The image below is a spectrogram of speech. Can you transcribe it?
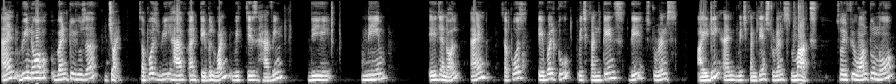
And we know when to use a join. Suppose we have a table 1 which is having the name age and all. And suppose table 2 which contains the students id and which contains students marks. So if you want to know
